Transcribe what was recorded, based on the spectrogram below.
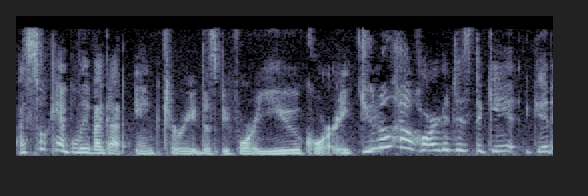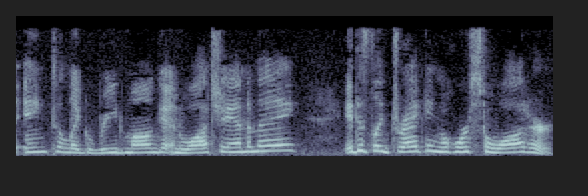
I still can't believe I got ink to read this before you, Corey. Do you know how hard it is to get get ink to like read manga and watch anime? It is like dragging a horse to water.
